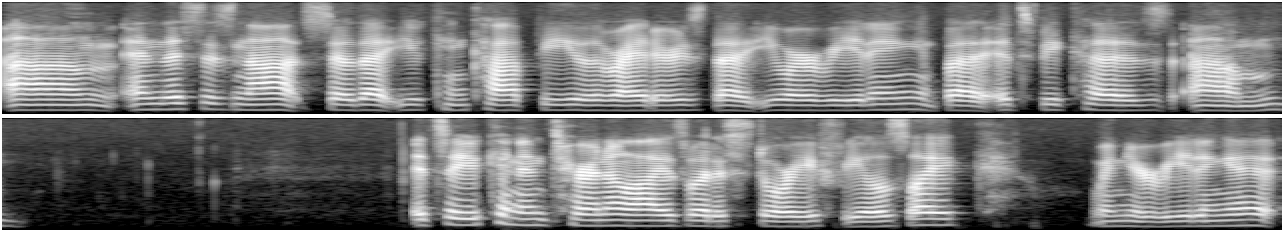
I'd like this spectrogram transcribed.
Um, and this is not so that you can copy the writers that you are reading, but it's because um, it's so you can internalize what a story feels like when you're reading it.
